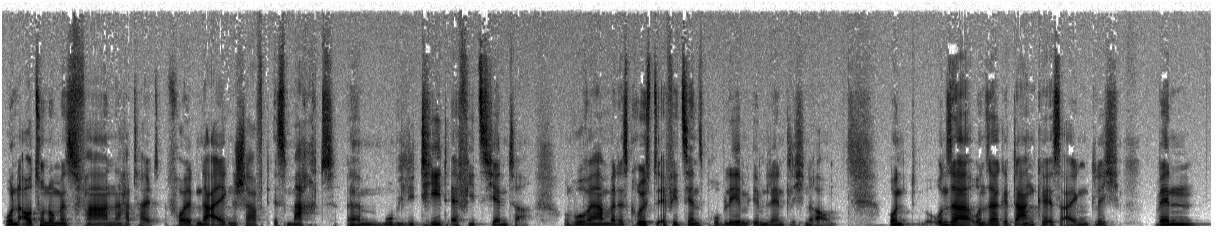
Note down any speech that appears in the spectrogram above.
Und autonomes Fahren hat halt folgende Eigenschaft, es macht ähm, Mobilität effizienter. Und wo haben wir das größte Effizienzproblem? Im ländlichen Raum. Und unser, unser Gedanke ist eigentlich, wenn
